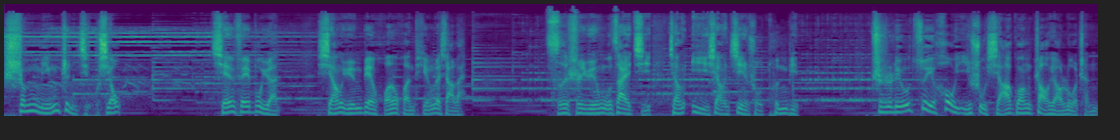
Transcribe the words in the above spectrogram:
声鸣震九霄。前飞不远，祥云便缓缓停了下来。此时云雾再起，将异象尽数吞并，只留最后一束霞光照耀洛尘。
